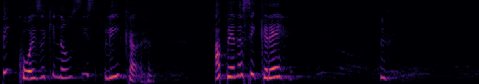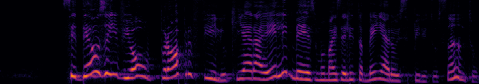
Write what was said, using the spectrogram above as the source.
tem coisa que não se explica. Apenas se crê. Se Deus enviou o próprio Filho, que era Ele mesmo, mas Ele também era o Espírito Santo,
